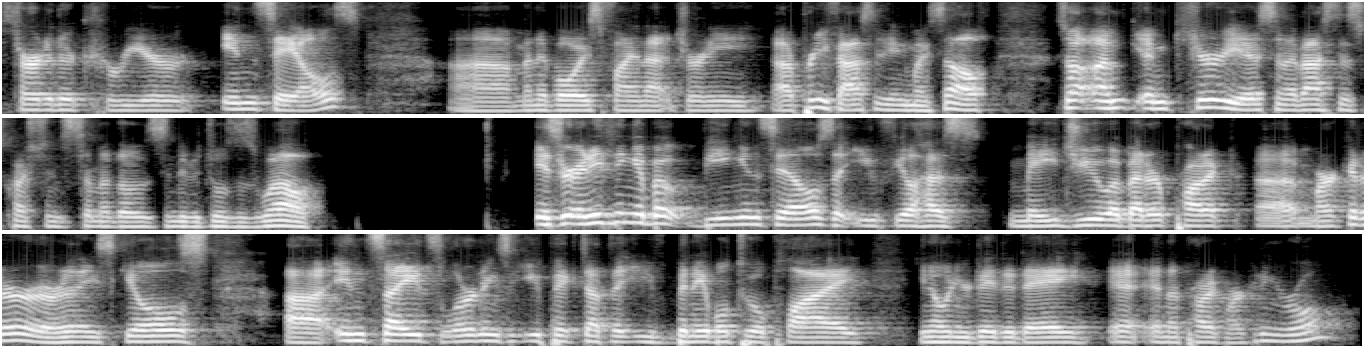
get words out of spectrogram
started their career in sales. Um, and I've always find that journey uh, pretty fascinating myself. So I'm, I'm curious, and I've asked this question to some of those individuals as well. Is there anything about being in sales that you feel has made you a better product uh, marketer, or any skills, uh, insights, learnings that you picked up that you've been able to apply, you know, in your day to day in a product marketing role?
